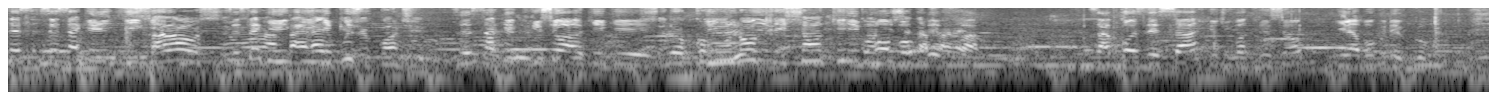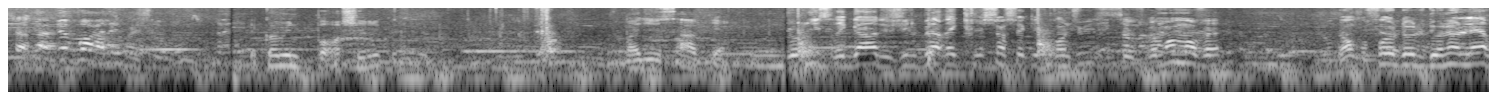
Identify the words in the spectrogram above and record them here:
C'est ça qui, qui c'est ça qui, qui, pousse. C'est ça qui est Christian qui, C'est le commandant Christian qui, prend beaucoup de femmes. C'est à cause de ça que tu vois Christian, il a beaucoup de go. Viens voir Alain C'est comme une porcherie. Faut pas dire ça bien. Joris regarde Gilbert et Christian ce qu'ils conduisent, c'est vraiment mauvais. Donc il faut lui donner l'air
